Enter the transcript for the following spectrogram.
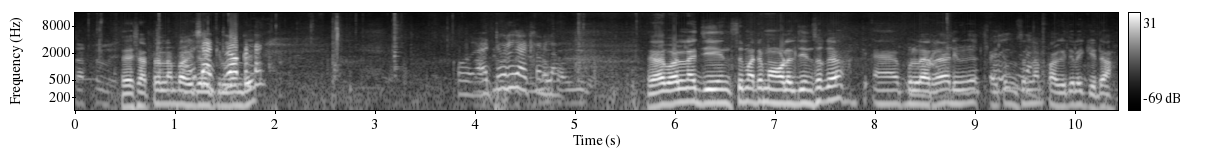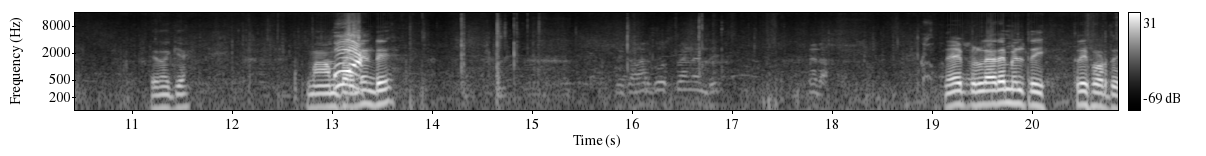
ഷർട്ടെല്ലാം ദേ ഷർട്ട് എല്ലാം പകുതി അടിപൊളി ഷർട്ടല്ലോ അതേപോലെ തന്നെ ജീൻസ് മറ്റേ മോഡൽ ജീൻസ് ഒക്കെ ആ, പിള്ളേരുടെ അടിപൊളി ഐറ്റംസ് എല്ലാം പകുതി വിലക്ക് കേട്ടോ ഇത് നോക്കിയേ. മാമ്പാന്റ് ഉണ്ട്. പിള്ളേരെ മിലിറ്ററി ത്രീ ഫോർത്ത്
